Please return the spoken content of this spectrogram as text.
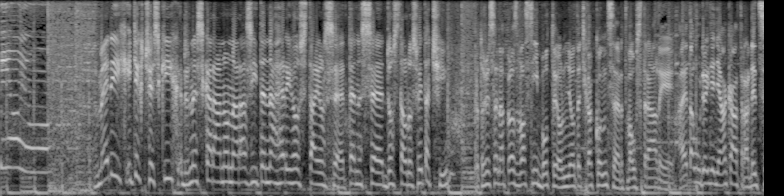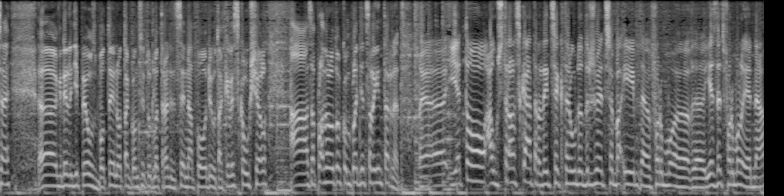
Jojo. V médiích i těch českých dneska ráno narazíte na Harryho Stylese. Ten se dostal do světa čím? Protože se napil z vlastní boty, on měl teďka koncert v Austrálii a je tam údajně nějaká tradice, eh, kdy lidi pijou z boty, no tak on si tuhle tradici na pódiu taky vyzkoušel a zaplavilo to kompletně celý internet. Eh, Je to australská tradice, kterou dodržuje třeba i eh, formu, jezdec Formule 1,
